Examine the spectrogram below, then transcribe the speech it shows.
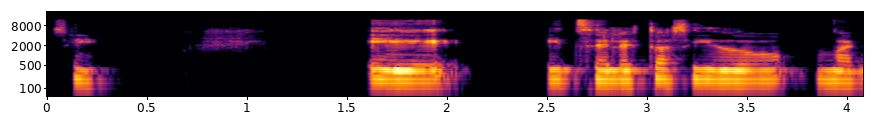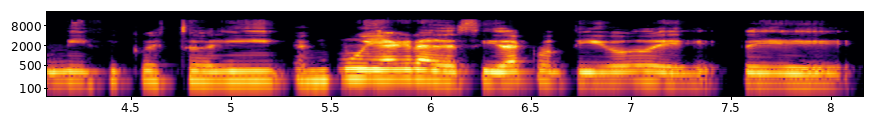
sí. Eh, Itzel, esto ha sido magnífico. Estoy muy agradecida contigo de, de,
